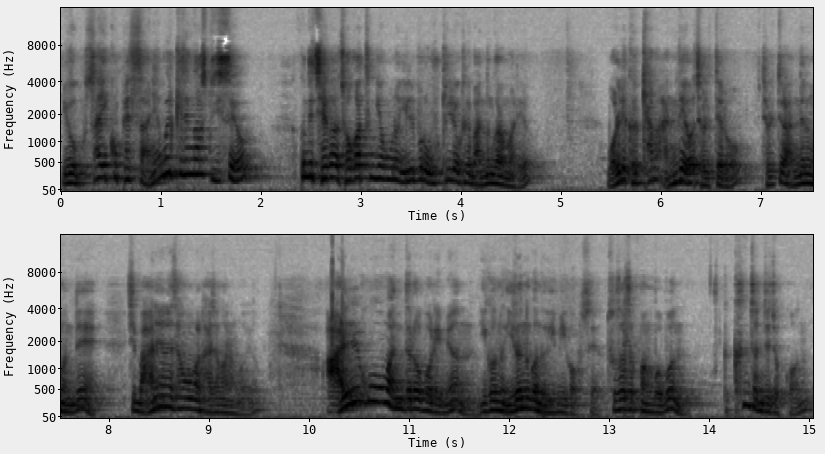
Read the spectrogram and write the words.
이거 사이코패스 아니야? 뭐 이렇게 생각할 수도 있어요. 근데 제가 저 같은 경우는 일부러 웃기려고 그렇게 만든 거란 말이에요. 원래 그렇게 하면 안 돼요, 절대로. 절대로 안 되는 건데 지금 만연의 상황을 가정하는 거예요. 알고 만들어 버리면 이거는 이런 건 의미가 없어요. 투사적 방법은 그큰 전제 조건.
